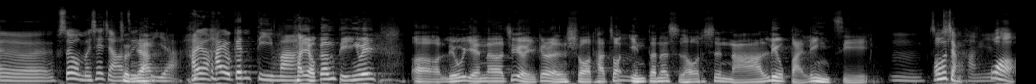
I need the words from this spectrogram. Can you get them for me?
呃，所以我们现在讲到最低啊，还有还有更低吗？还有更低，因为呃留言呢，就有一个人说他做 intern 的时候是拿六百令吉，嗯，我讲哇，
